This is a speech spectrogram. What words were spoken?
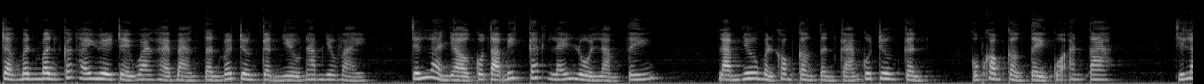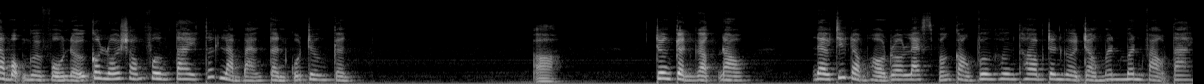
Trần minh minh có thể duy trì quan hệ bạn tình với trương kình nhiều năm như vậy chính là nhờ cô ta biết cách lấy lùi làm tiếng làm như mình không cần tình cảm của trương kình cũng không cần tiền của anh ta chỉ là một người phụ nữ có lối sống phương tây thích làm bạn tình của trương kình. Ờ. À. trương kình gật đầu. Đeo chiếc đồng hồ rolex vẫn còn vương hương thơm trên người trần minh minh vào tay.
